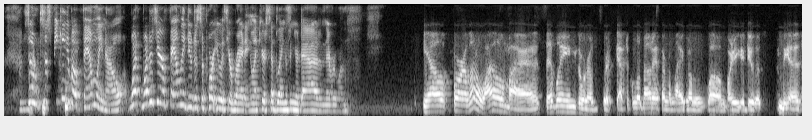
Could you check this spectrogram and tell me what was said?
so, so speaking about family now, what what does your family do to support you with your writing, like your siblings and your dad and everyone? You know, for a little while, my siblings were were skeptical about it. They were like, "Oh, well, what are you gonna do?" This? Because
